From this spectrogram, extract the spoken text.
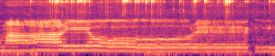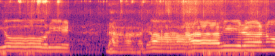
માર્યો રે કિયો રે દાદા વીરનો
